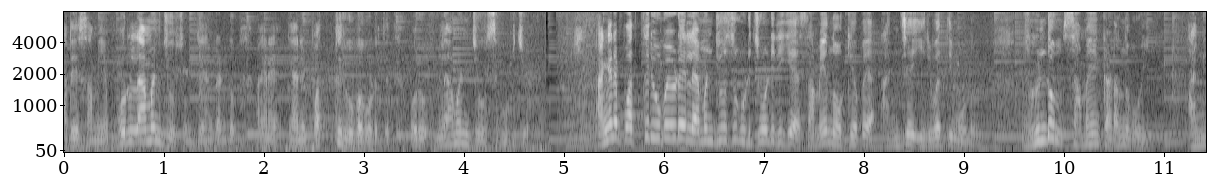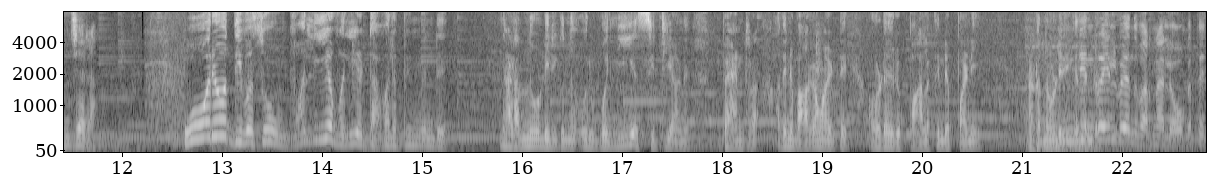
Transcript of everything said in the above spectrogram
അതേസമയം ഒരു ലെമൺ ജ്യൂസും ഞാൻ കണ്ടു. അങ്ങനെ ഞാൻ പത്ത് രൂപ കൊടുത്ത് ഒരു ലെമൺ ജ്യൂസ് കുടിച്ചു. അങ്ങനെ പത്ത് രൂപയുടെ ലെമൺ ജ്യൂസ് കുടിച്ചുകൊണ്ടിരിക്കുക സമയം നോക്കിയപ്പോൾ അഞ്ച് ഇരുപത്തി മൂന്ന് വീണ്ടും സമയം കടന്നുപോയി. അഞ്ചര. ഓരോ ദിവസവും വലിയ വലിയ ഡെവലപ്മെന്റ് നടന്നുകൊണ്ടിരിക്കുന്ന ഒരു വലിയ സിറ്റിയാണ് ബാൻഡ്ര അതിന്റെ ഭാഗമായിട്ട് അവിടെ ഒരു പാലത്തിന്റെ പണി നടന്നുകൊണ്ടിരിക്കുന്നുണ്ട്. റെയിൽവേ എന്ന് പറഞ്ഞാൽ ലോകത്തെ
